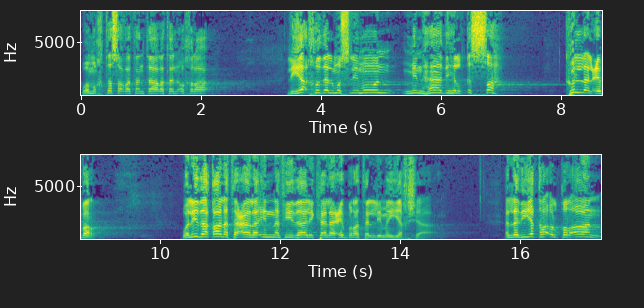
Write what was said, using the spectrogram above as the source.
ومختصرة تارة أخرى ليأخذ المسلمون من هذه القصة كل العبر. ولذا قال تعالى إن في ذلك لعبرة لمن يخشى. الذي يقرأ القرآن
